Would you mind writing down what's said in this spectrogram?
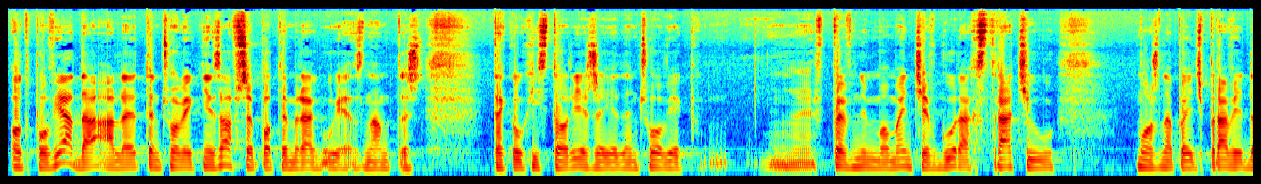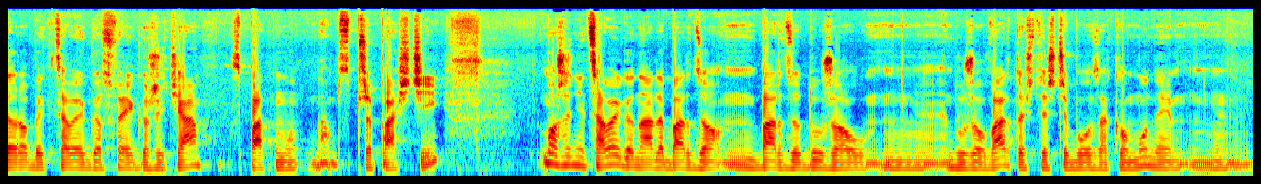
odpowiada, ale ten człowiek nie zawsze potem reaguje. Znam też taką historię, że jeden człowiek w pewnym momencie w górach stracił, można powiedzieć, prawie dorobek całego swojego życia. Spadł mu nam z przepaści może nie całego, no ale bardzo, bardzo dużą, mm, dużą wartość. To jeszcze było za komuny. Mm,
